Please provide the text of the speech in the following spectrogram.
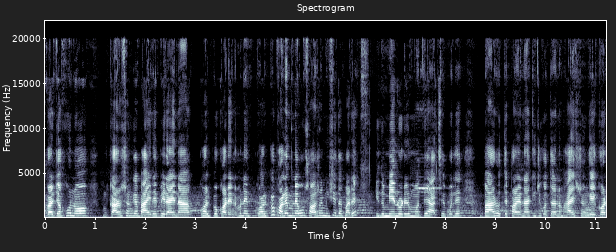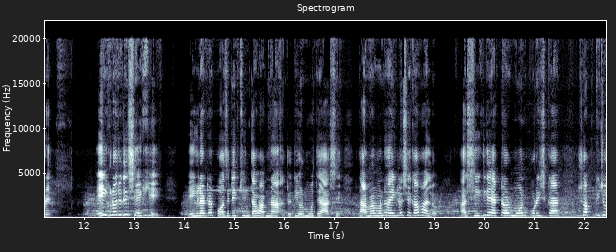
এবার যখন ও কারোর সঙ্গে বাইরে বেরায় না, গল্প করে না মানে গল্প করে মানে ও সরাসরি মিশে পারে, কিন্তু মেন রোডের মধ্যে আছে বলে বার হতে পারে না, কিছু করতে পারে না, ভাইয়ের সঙ্গে করে। এইগুলো যদি শেখে, এইগুলো একটা পজিটিভ চিন্তা ভাবনা যদি ওর মধ্যে আসে, তা আমার মনে হয় এগুলো শেখা ভালো। আর শিখলে একটা ওর মন পরিষ্কার সব কিছু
